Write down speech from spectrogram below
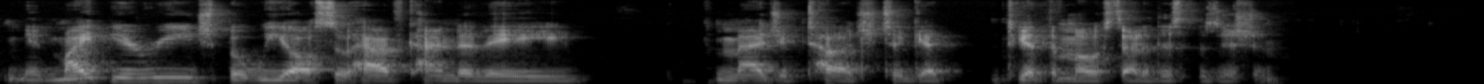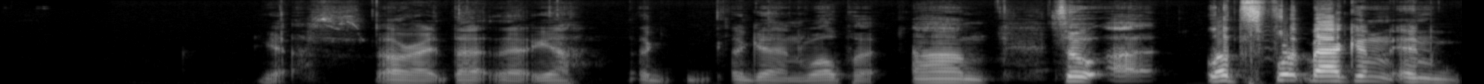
it might be a reach, but we also have kind of a magic touch to get to get the most out of this position. Yes. All right. That, that yeah. Again, well put. Um, so uh, let's flip back and, and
